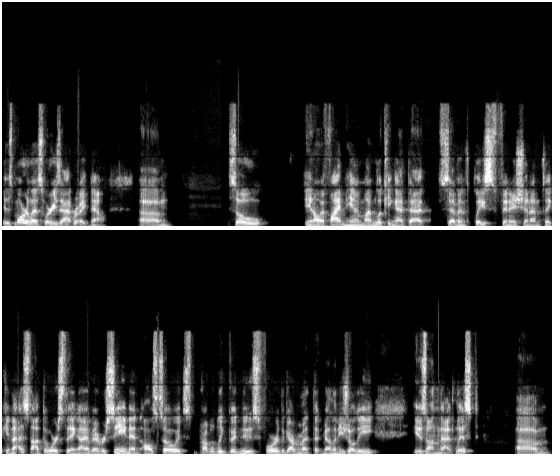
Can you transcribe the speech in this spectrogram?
is more or less where he's at right now. Um, so you know, if I'm him, I'm looking at that seventh place finish and I'm thinking that's not the worst thing I have ever seen. And also, it's probably good news for the government that Mélanie Joly is on that list. Um,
